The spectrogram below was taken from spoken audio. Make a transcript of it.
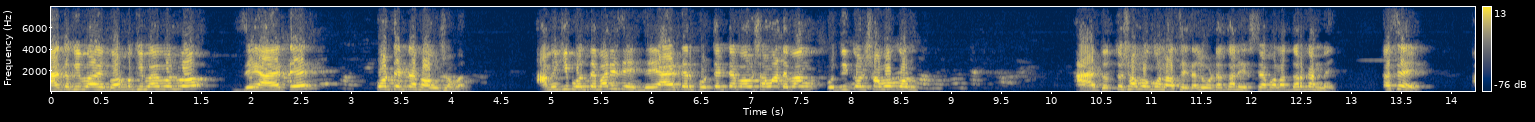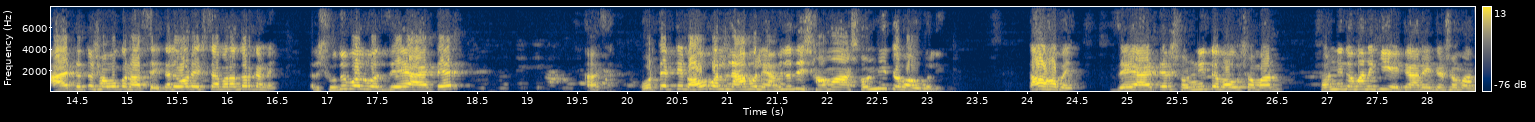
আয়ত কীভাবে, বর্গ কীভাবে বলব? যে আয়তের প্রত্যেকটা বাহু সমান। আমি কি বলতে পারি যে যে আয়তের প্রত্যেকটা বাহু সমান এবং প্রতিকোণ সমকোণ? আয়তের তো সমকোণ আছে, তাহলে ওটা তো আর এক্সট্রা বলার দরকার নেই। আছে? আয়তের তো সমকোণ আছে, তাহলে ওর এক্সট্রা বলার দরকার নেই। তাহলে শুধু বলব যে আয়তের আচ্ছা প্রত্যেকটি বাহু বলে না বলে আমি যদি সমা সন্নিহিত বাহু বলি, তাও হবে। যে আয়তের সন্নিহিত বাহু সমান সন্নিহিত মানে কি? এটা আর এটা সমান।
